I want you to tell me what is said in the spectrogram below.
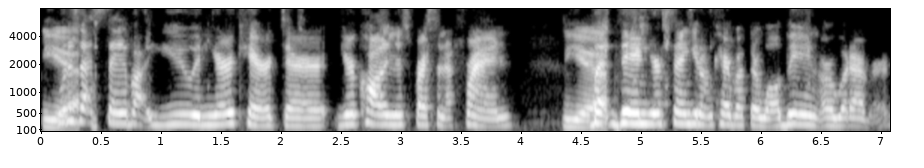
yeah. what does that say about you and your character? You're calling this person a friend yeah. But then you're saying you don't care about their well being or whatever.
